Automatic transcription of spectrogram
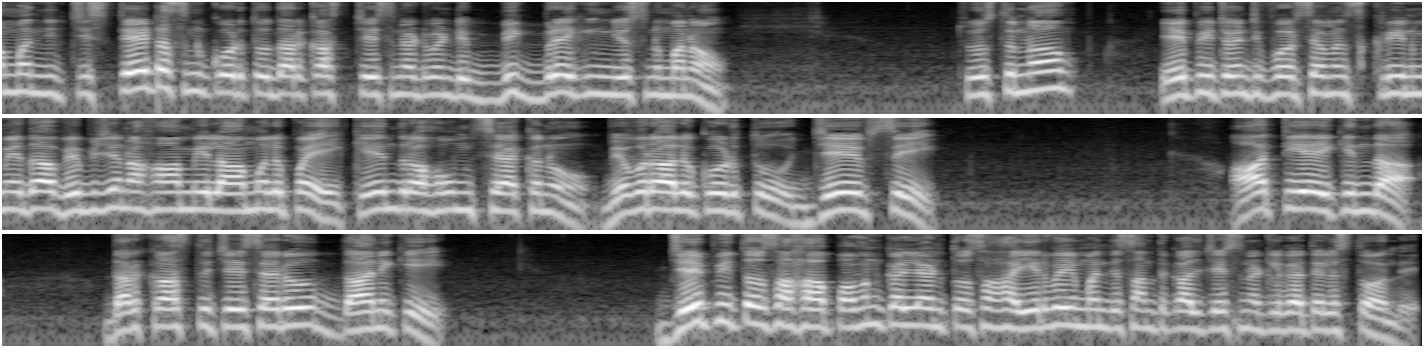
సంబంధించి స్టేటస్ను కోరుతూ దరఖాస్తు చేసినటువంటి బిగ్ బ్రేకింగ్ న్యూస్ను మనం చూస్తున్నాం. AP twenty four seven screen మీద విభజన హామీల అమలుపై కేంద్ర హోంశాఖను వివరాలు కోరుతూ జేఎఫ్సి ఆర్టీఐ కింద దరఖాస్తు చేశారు. దానికి జేపీతో సహా పవన్ కళ్యాణ్తో సహా ఇరవై మంది సంతకాలు చేసినట్లుగా తెలుస్తోంది.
